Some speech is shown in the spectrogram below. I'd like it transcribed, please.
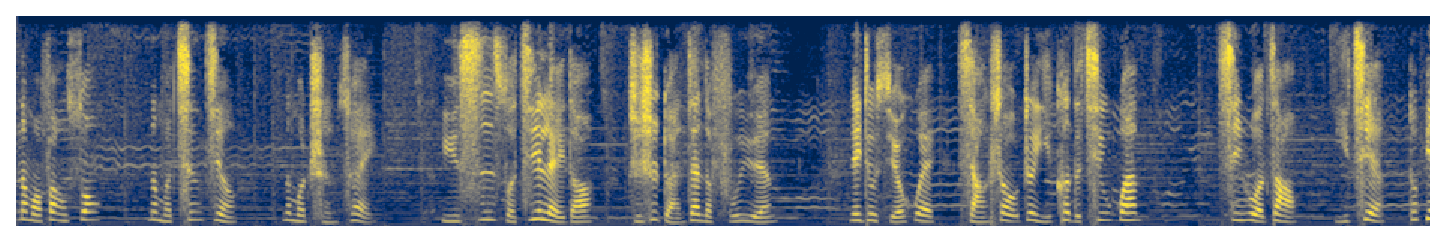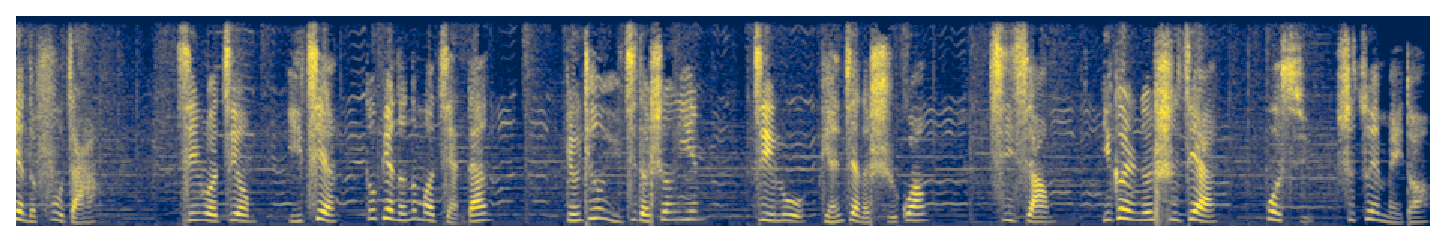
那么放松，那么清静，那么纯粹。雨丝所积累的只是短暂的浮云，那就学会享受这一刻的清欢。心若燥，一切都变得复杂；心若静，一切都变得那么简单。聆听雨季的声音，记录点点的时光，细想，一个人的世界，或许是最美的。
